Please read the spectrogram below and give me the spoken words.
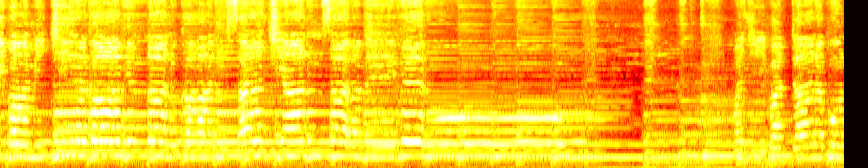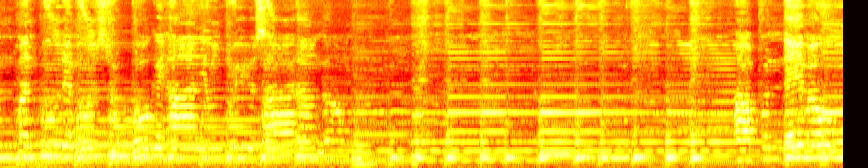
ibami chira gamyam nanu kanu saranchyanam sarame veru majiva dana pon man pude mosu poge hayun juyu sarangam apun nema um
